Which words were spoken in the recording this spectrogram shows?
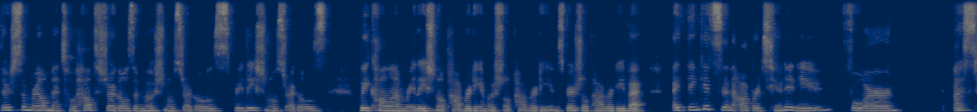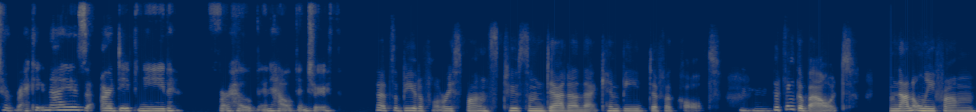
there's some real mental health struggles, emotional struggles, relational struggles. We call them relational poverty, emotional poverty, and spiritual poverty. But I think it's an opportunity for us to recognize our deep need for hope and help and truth. That's a beautiful response to some data that can be difficult mm-hmm. to think about, not only from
